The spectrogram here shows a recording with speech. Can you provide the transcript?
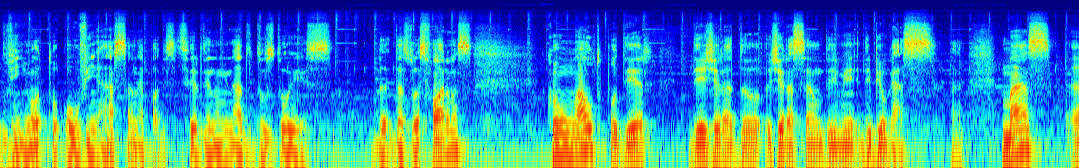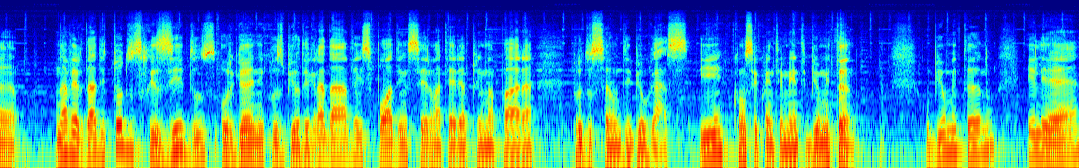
vinhoto ou vinhaça, né? pode ser denominado dos dois, das duas formas, com um alto poder de gerador, geração de, de biogás. Né? Mas, uh, na verdade, todos os resíduos orgânicos biodegradáveis podem ser matéria-prima para produção de biogás e, consequentemente, biometano. O biometano ele é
